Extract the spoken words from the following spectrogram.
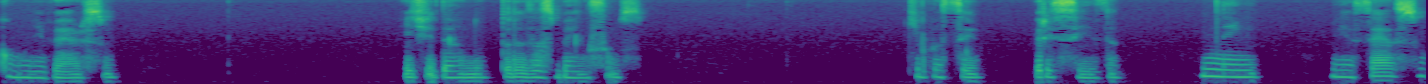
com o universo e te dando todas as bênçãos que você precisa, nem em excesso,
